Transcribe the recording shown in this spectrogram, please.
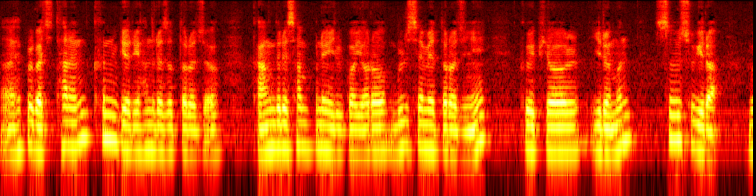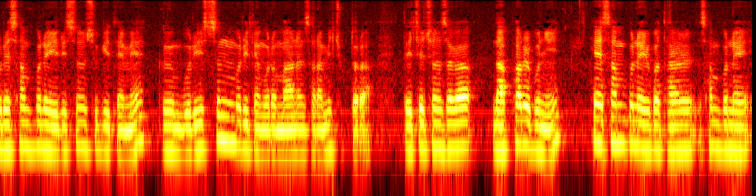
아, 햇불같이 타는 큰 별이 하늘에서 떨어져 강들의 3분의 1과 여러 물샘에 떨어지니 그 별 이름은 순숙이라 물의 3분의 1이 순숙이 되매 그 물이 쓴물이 되므로 많은 사람이 죽더라. 대체 천사가 나팔을 보니 해 3분의 1과 달 3분의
